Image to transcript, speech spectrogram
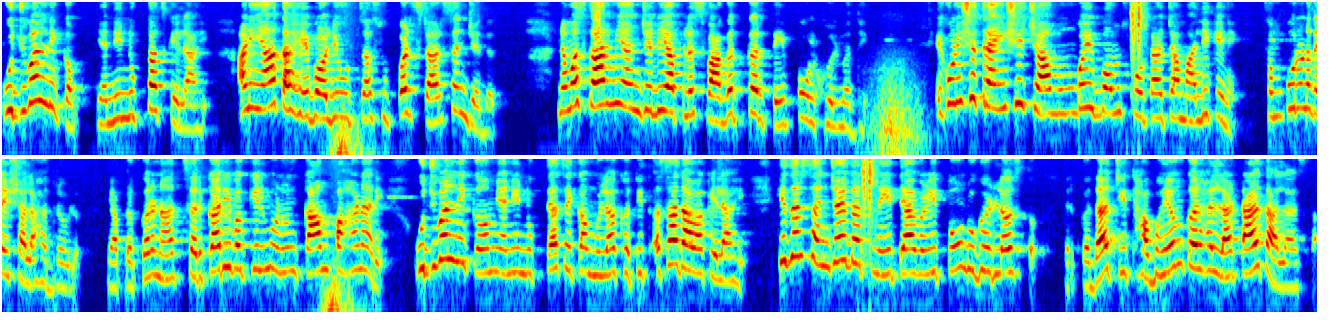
उज्ज्वल निकम यांनी नुकताच केला आहे. आणि यात आहे बॉलिवूडचा सुपरस्टार संजय दत्त. नमस्कार मी अंजली आपलं स्वागत करते पोलखोलमध्ये एकोणीसशे त्र्याऐंशीच्या मुंबई बॉम्ब स्फोटाच्या मालिकेने संपूर्ण देशाला हादरवलं. या प्रकरणात सरकारी वकील म्हणून काम पाहणारे उज्ज्वल निकम यांनी नुकत्याच एका मुलाखतीत असा दावा केला आहे की जर संजय दत्तने त्यावेळी तोंड उघडलं असतं तर कदाचित हा भयंकर हल्ला टाळता आला असता.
